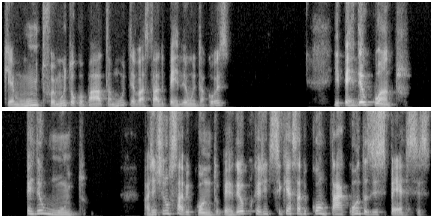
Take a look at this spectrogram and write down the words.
que é muito, foi muito ocupado, está muito devastado e perdeu muita coisa. E perdeu quanto? Perdeu muito. A gente não sabe quanto perdeu porque a gente sequer sabe contar quantas espécies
